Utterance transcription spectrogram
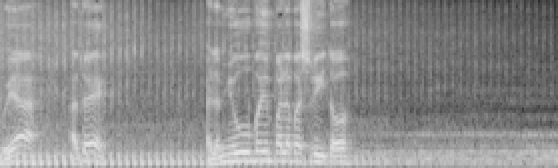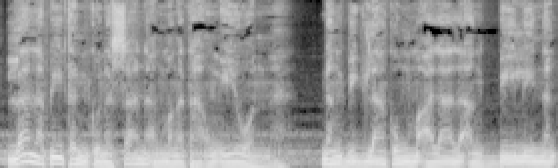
Kuya, ate, alam niyo ba yung palabas rito? Lalapitan ko na sana ang mga taong iyon nang bigla kong maalala ang bilin ng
